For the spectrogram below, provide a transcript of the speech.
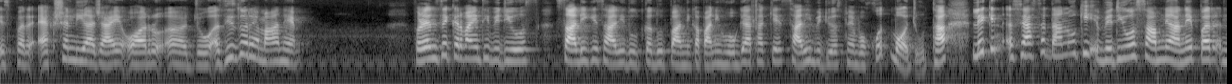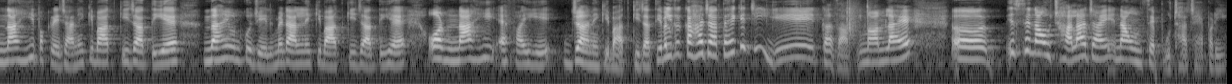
इस पर एक्शन लिया जाए और जो अजीज़ुर रहमान है फोरेंसिक करवाई थी वीडियोस सारी की सारी दूध का दूध पानी का पानी हो गया था कि सारी वीडियोस में वो खुद मौजूद था। लेकिन सियासतदानों की वीडियोस सामने आने पर ना ही पकड़े जाने की बात की जाती है, ना ही उनको जेल में डालने की बात की जाती है और ना ही एफआईए जाने की बात की जाती है। बल्कि कहा जाता है कि जी, ये एक ज़ाती मामला है। इससे ना उछाला जाए, ना उनसे पूछा जाए। बड़ी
